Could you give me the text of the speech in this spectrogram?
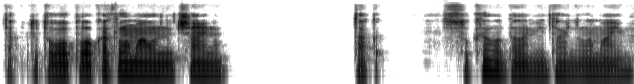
Так, тут того блока зламали нечайно. Так, суки лобила медаль ламаємо.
